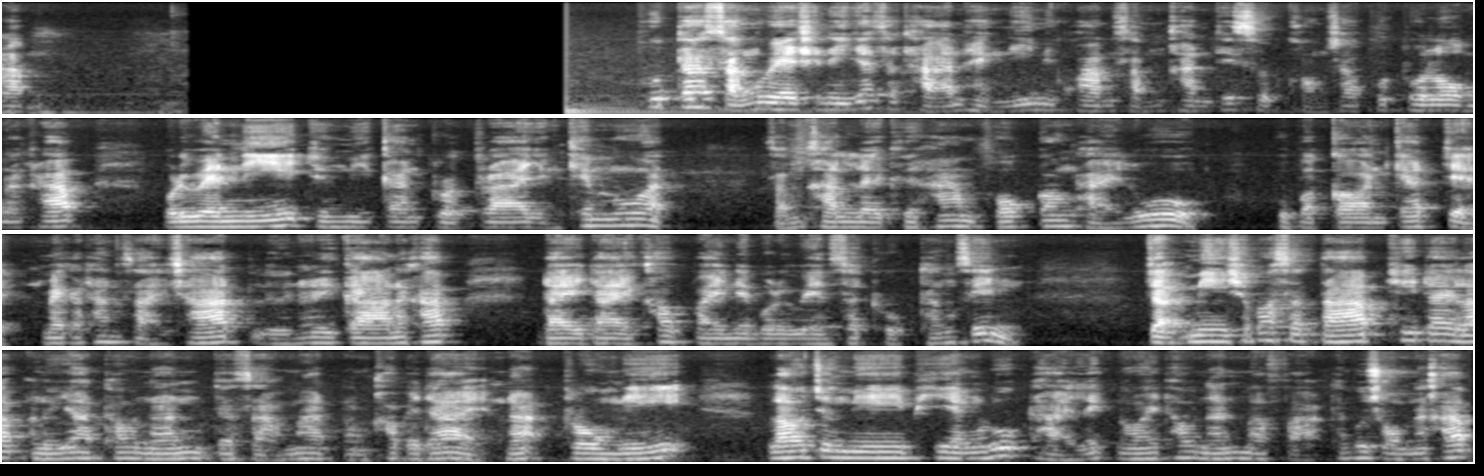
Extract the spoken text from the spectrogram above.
ครับ พุทธสังเวชนียสถานแห่งนี้มีความสำคัญที่สุดของชาวพุทธทั่วโลกนะครับ บริเวณนี้จึงมีการตรวจตราอย่างเข้มงวด สำคัญเลยคือห้ามพกกล้องถ่ายรูป อุปกรณ์แก๊สเจ็ตแม้กระทั่งสายชาร์จ หรือนาฬิกานะครับ ใดๆ เข้าไปในบริเวณสถูปทั้งสิ้น จะมีเฉพาะสตาฟที่ได้รับอนุญาตเท่านั้น จะสามารถนำเข้าไปได้ณนะตรงนี้ เราจึงมีเพียงรูปถ่ายเล็กน้อยเท่านั้นมาฝากท่านผู้ชมนะครับ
